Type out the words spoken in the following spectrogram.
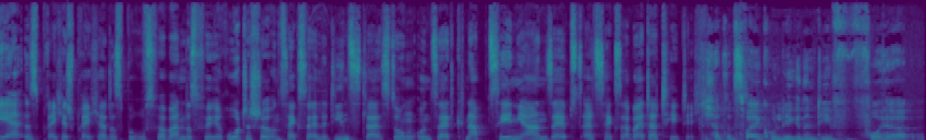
Er ist Prechesprecher des Berufsverbandes für erotische und sexuelle Dienstleistungen und seit knapp zehn Jahren selbst als Sexarbeiter tätig. Ich hatte zwei Kolleginnen, die vorher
